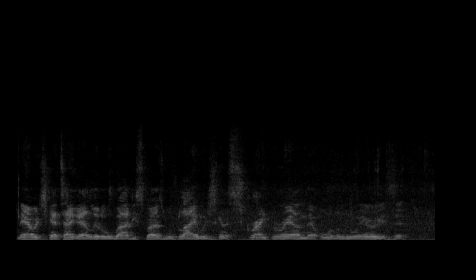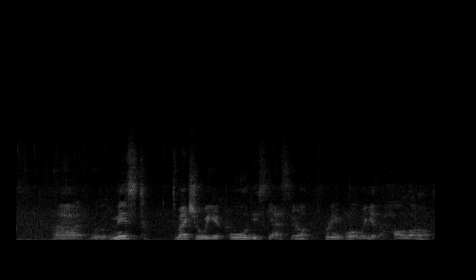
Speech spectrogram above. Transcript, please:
Now we're just going to take our little uh, disposable blade, we're just going to scrape around the, all the little areas that uh, was missed to make sure we get all this gasket off. It's pretty important we get the whole lot off.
